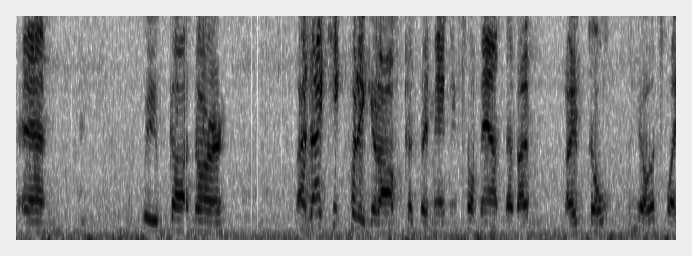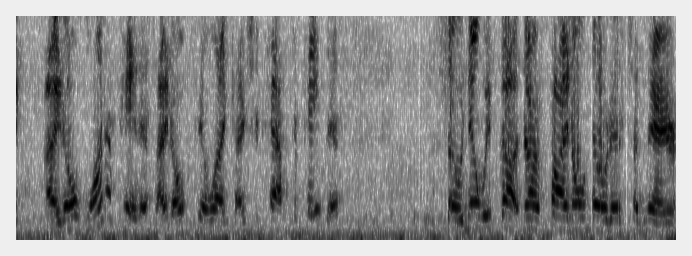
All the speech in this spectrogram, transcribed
And we've gotten our, and I keep putting it off because they made me so mad that I'm, I don't, you know, it's like I don't want to pay this. I don't feel like I should have to pay this. So now we've gotten our final notice, and they're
